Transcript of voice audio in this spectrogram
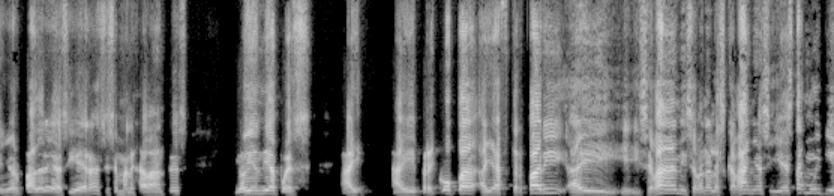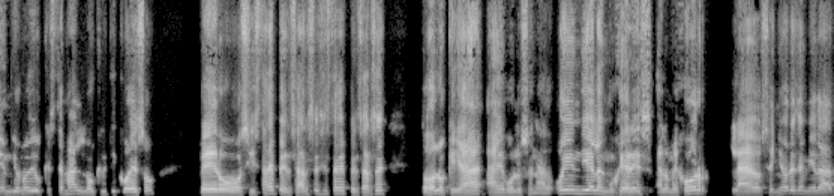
señor padre, así era, así se manejaba antes. Y hoy en día, pues, hay, hay precopa, hay after party, hay, y, se van, y se van a las cabañas, y está muy bien. Yo no digo que esté mal, no critico eso, pero si está de pensarse, si está de pensarse todo lo que ya ha evolucionado. Hoy en día las mujeres, a lo mejor los señores de mi edad,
